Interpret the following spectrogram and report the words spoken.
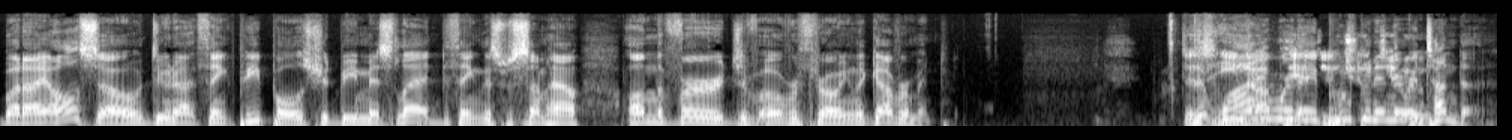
But I also do not think people should be misled to think this was somehow on the verge of overthrowing the government. Does Then he why not were they attention pooping in the rotunda?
